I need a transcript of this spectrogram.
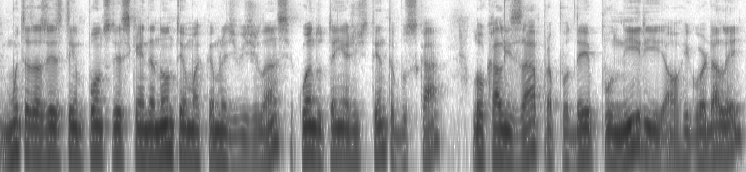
Muitas das vezes tem pontos desses que ainda não tem uma câmera de vigilância. Quando tem, a gente tenta buscar localizar para poder punir e ao rigor da lei,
